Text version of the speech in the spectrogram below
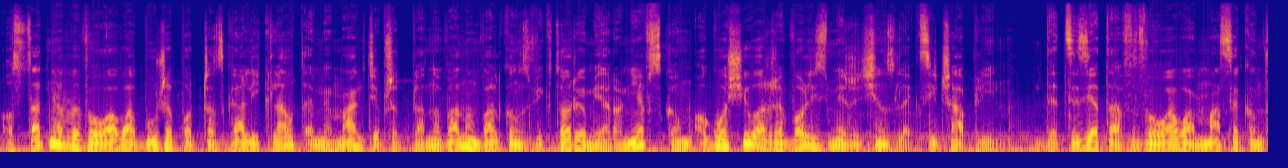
Ostatnio wywołała burzę podczas gali Cloud MMA, gdzie przed planowaną walką z Wiktorią Jaroniewską ogłosiła, że woli zmierzyć się z Lexi Chaplin. Decyzja ta wywołała masę kontrowersji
